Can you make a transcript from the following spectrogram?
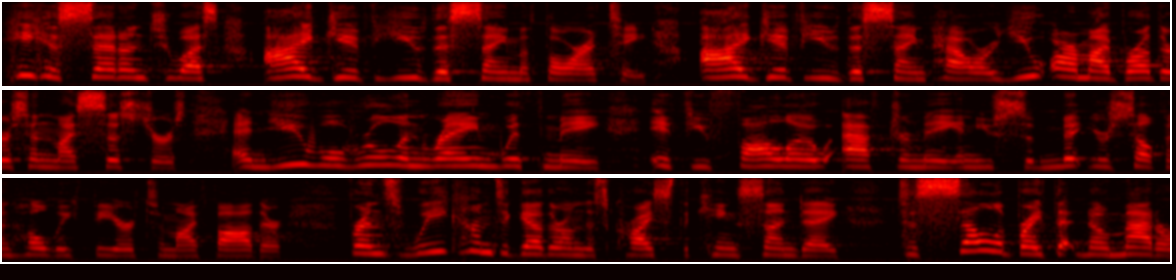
He has said unto us, I give you this same authority. I give you this same power. You are my brothers and my sisters, and you will rule and reign with me if you follow after me and you submit yourself in holy fear to my Father. Friends, we come together on this Christ the King Sunday to celebrate that no matter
